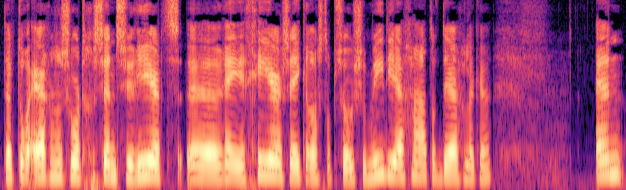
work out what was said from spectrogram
dat ik toch ergens een soort gecensureerd reageer. Zeker als het op social media gaat of dergelijke. En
